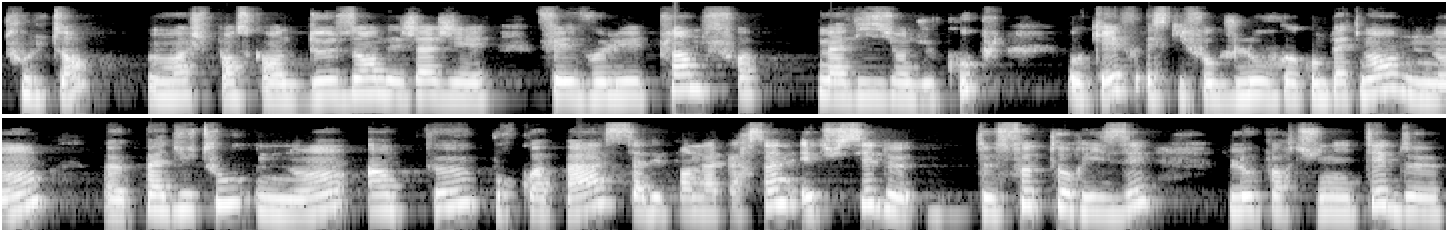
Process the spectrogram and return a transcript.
tout le temps. Moi, je pense qu'en deux ans déjà, j'ai fait évoluer plein de fois ma vision du couple. Ok, est-ce qu'il faut que je l'ouvre complètement? Non. Euh, pas du tout, non. Un peu, pourquoi pas? Ça dépend de la personne. Et tu sais, de, de s'autoriser l'opportunité de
